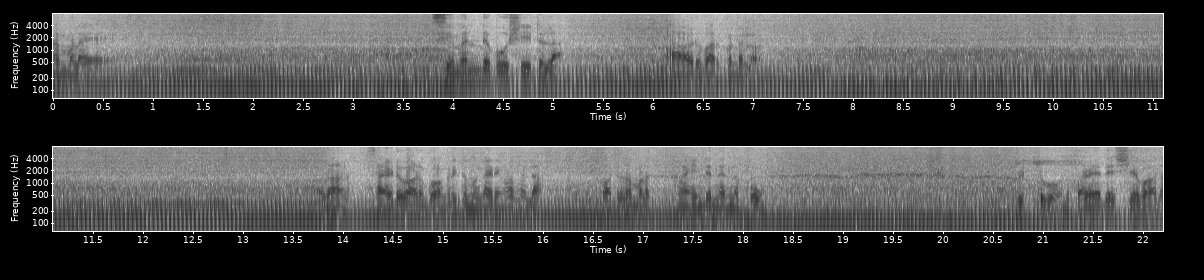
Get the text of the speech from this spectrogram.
നമ്മളെ സിമന്റ് പൂശിയിട്ടുള്ള ആ ഒരു വർക്കുണ്ടല്ലോ. അതാണ്. സൈഡ് വാളും കോൺക്രീറ്റ് ഒന്നും കാര്യങ്ങളൊന്നുമില്ല. അപ്പോൾ അത് നമ്മൾ മൈൻഡിൽ നിന്നപ്പോൾ വിട്ടുപോകുന്നു പഴയ ദേശീയപാത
